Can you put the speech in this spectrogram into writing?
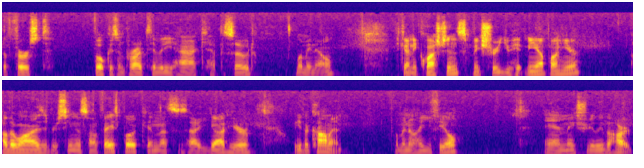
the first focus and productivity hack episode, let me know. If you got any questions, make sure you hit me up on here. Otherwise, if you're seeing this on Facebook and this is how you got here, leave a comment. Let me know how you feel. And make sure you leave a heart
